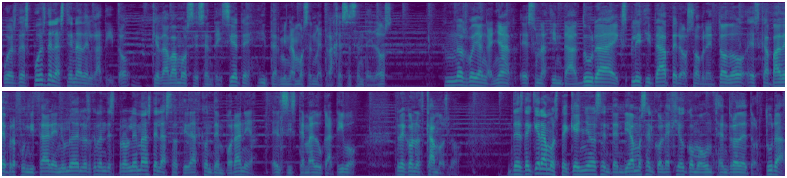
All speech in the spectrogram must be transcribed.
pues después de la escena del gatito, quedábamos 67 y terminamos el metraje 62. No os voy a engañar, es una cinta dura, explícita, pero sobre todo es capaz de profundizar en uno de los grandes problemas de la sociedad contemporánea, el sistema educativo. Reconozcámoslo, desde que éramos pequeños entendíamos el colegio como un centro de tortura,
